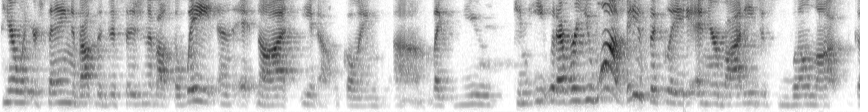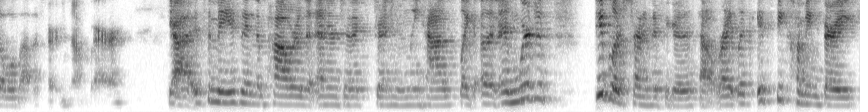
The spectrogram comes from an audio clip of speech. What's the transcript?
hear what you're saying about the decision about the weight and it not, you know, going um, like you can eat whatever you want basically, and your body just will not go above a certain number. Yeah, it's amazing the power that energetics genuinely has. Like, and we're just people are starting to figure this out, right? Like, it's becoming very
